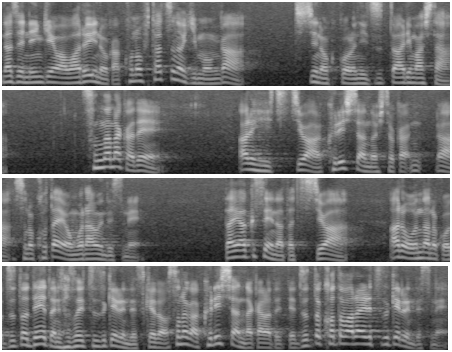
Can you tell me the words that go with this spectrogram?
なぜ人間は悪いのか。この2つの疑問が父の心にずっとありました。そんな中である日父はクリスチャンの人からその答えをもらうんですね。大学生になった父はある女の子をずっとデートに誘い続けるんですけどその子はクリスチャンだからといってずっと断られ続けるんですね。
